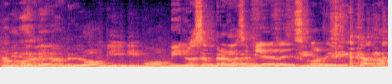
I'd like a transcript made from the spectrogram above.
de No, tener no, no. lo mínimo. Vino a sembrar la semilla de la discordia y bien cabrón,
